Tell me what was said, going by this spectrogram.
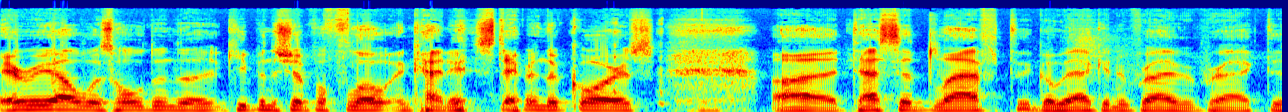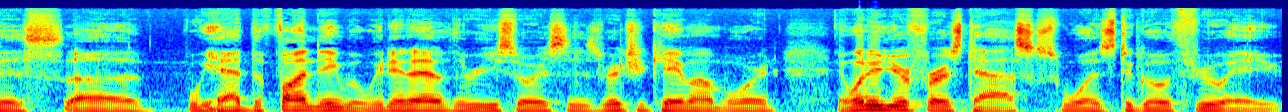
Ariel was holding the keeping the ship afloat and kind of steering the course. Uh, Tess had left to go back into private practice. Uh, we had the funding, but we didn't have the resources. Richard came on board, and one of your first tasks was to go through a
